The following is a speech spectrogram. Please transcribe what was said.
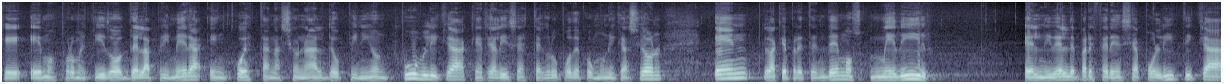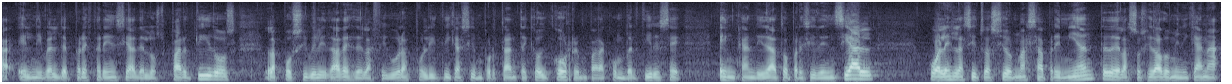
que hemos prometido de la primera encuesta nacional de opinión pública que realiza este grupo de comunicación en la que pretendemos medir el nivel de preferencia política, el nivel de preferencia de los partidos, las posibilidades de las figuras políticas importantes que hoy corren para convertirse en candidato presidencial, cuál es la situación más apremiante de la sociedad dominicana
